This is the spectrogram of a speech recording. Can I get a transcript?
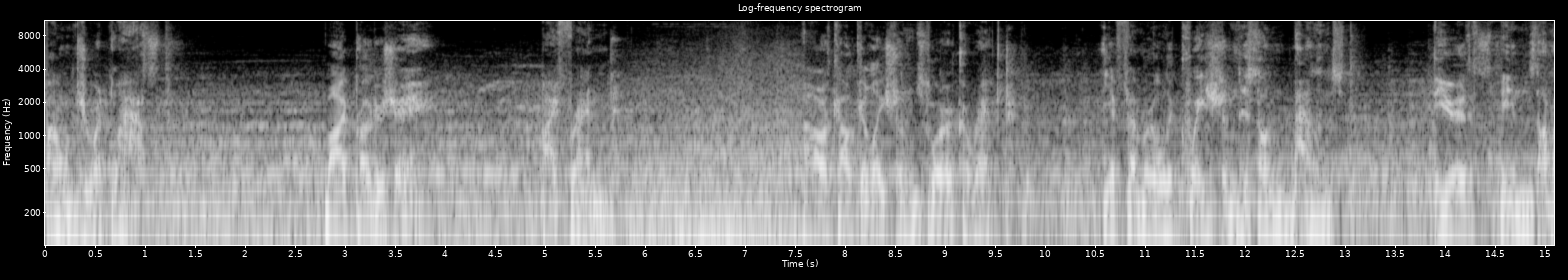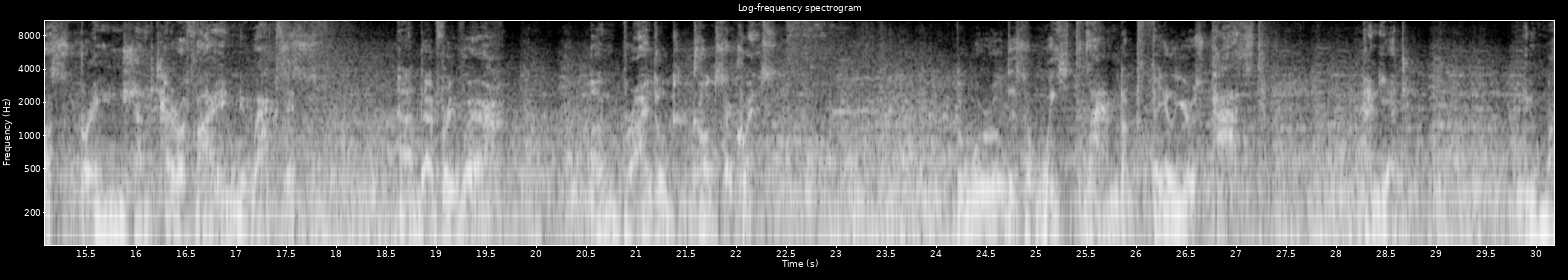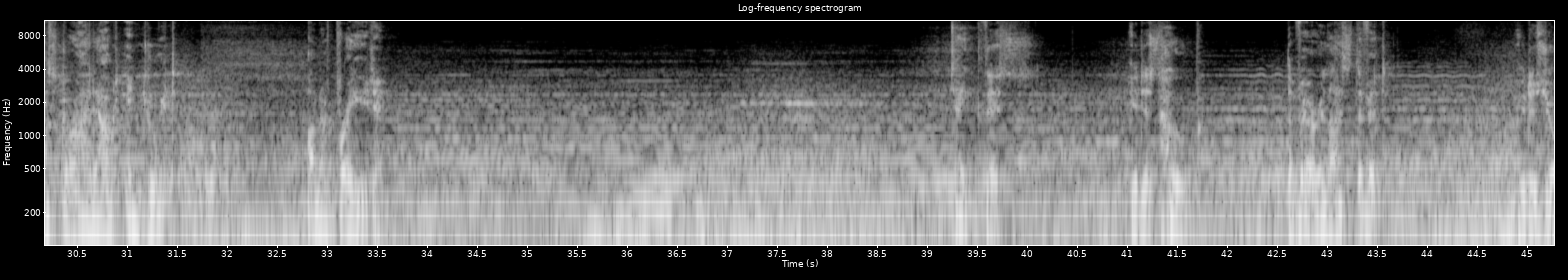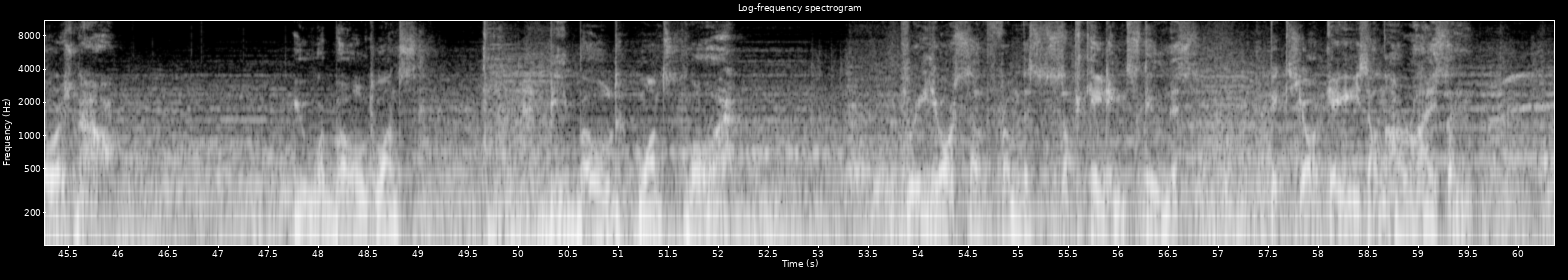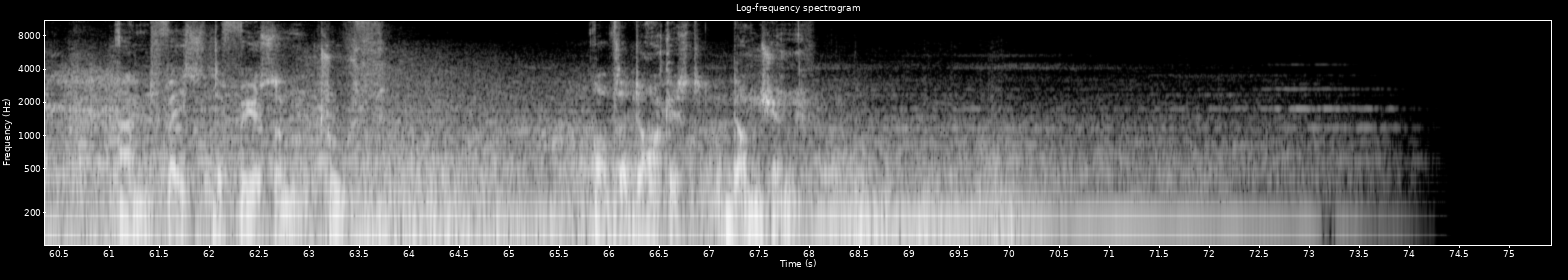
found you at last. My protege. My friend. Our calculations were correct. The ephemeral equation is unbalanced. The Earth spins on a strange and terrifying new axis. And everywhere, unbridled consequence. The world is a wasteland of failures past. And yet, you must ride out into it, unafraid. Take this. It is hope, the very last of it. It is yours now. You were bold once. Be bold once more. Free yourself from this suffocating stillness. Fix your gaze on the horizon. And face the fearsome truth of the darkest dungeon.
